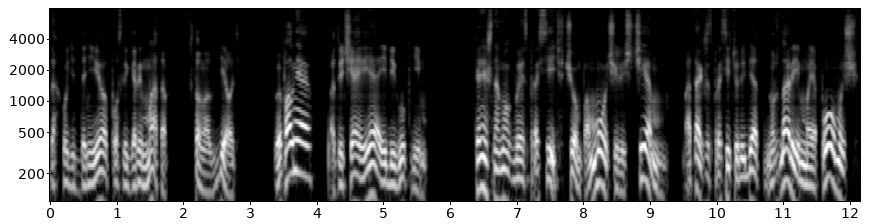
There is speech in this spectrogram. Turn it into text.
Доходит до нее после горы матов. Что надо делать? «Выполняю», — отвечаю я и бегу к ним. Конечно, мог бы спросить, в чем помочь или с чем, а также спросить у ребят, нужна ли им моя помощь,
